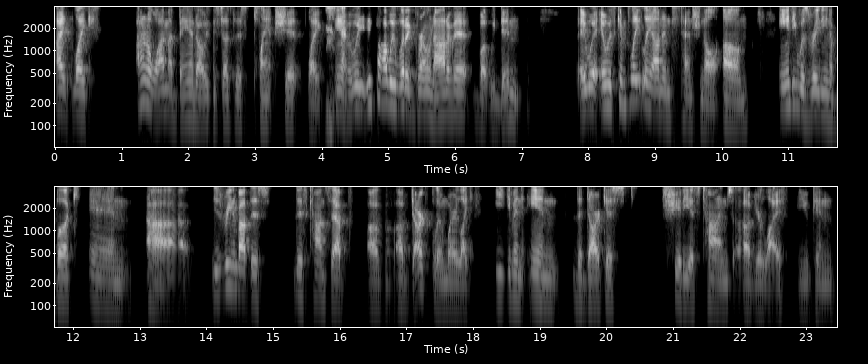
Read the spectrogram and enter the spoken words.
I like. I don't know why my band always does this plant shit. Like, you know, we thought we would have grown out of it, but we didn't. It, w- it was completely unintentional. Um, Andy was reading a book in uh, he was reading about this this concept of of dark bloom, where like even in the darkest shittiest times of your life, you can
